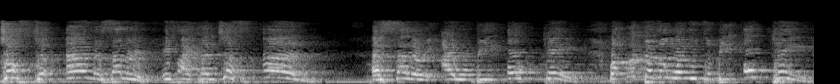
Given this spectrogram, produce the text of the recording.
just to earn a salary. If I can just earn a salary, I will be okay. But God doesn't want you to be okay.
